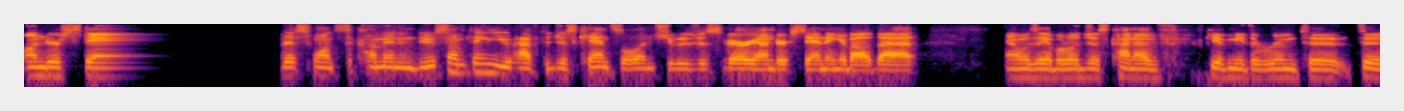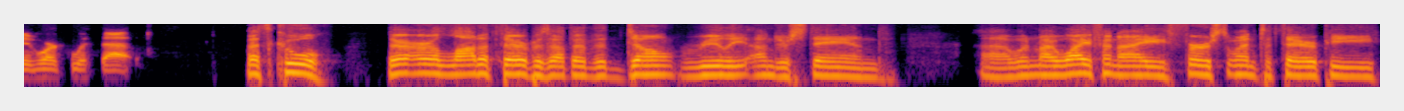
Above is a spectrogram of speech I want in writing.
understand this wants to come in and do something, you have to just cancel. And she was just very understanding about that and was able to just kind of give me the room to to work with that. That's cool. There are a lot of therapists out there that don't really understand. Uh, when my wife and I first went to therapy,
